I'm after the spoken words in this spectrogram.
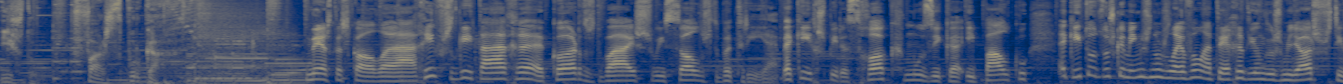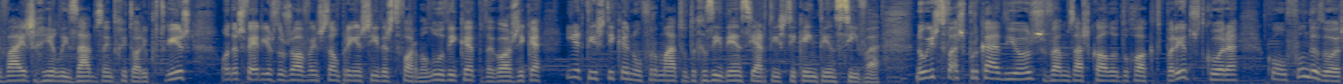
Isto faz-se por cá. Nesta escola há riffs de guitarra, acordes de baixo e solos de bateria. Aqui respira-se rock, música e palco. Aqui todos os caminhos nos levam à terra de um dos melhores festivais realizados em território português, onde as férias dos jovens são preenchidas de forma lúdica, pedagógica e artística num formato de residência artística intensiva. No Isto Faz Por Cá de hoje, vamos à Escola do Rock de Paredes de Cora com o fundador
